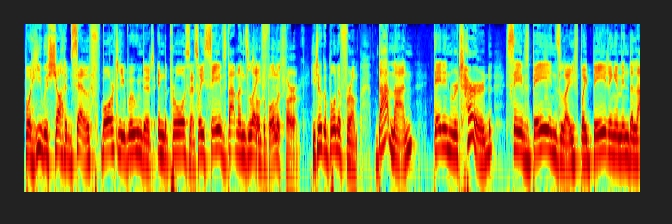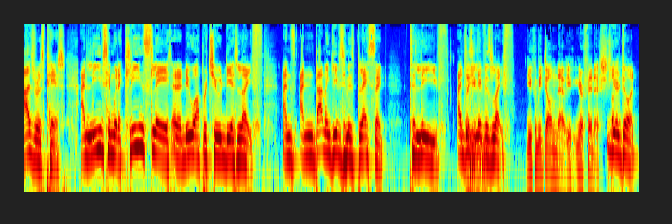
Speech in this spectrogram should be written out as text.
but he was shot himself, mortally wounded in the process. So he saves Batman's life. Took a bullet for him. He took a bullet for him. Batman then in return saves Bane's life by bathing him in the Lazarus pit and leaves him with a clean slate and a new opportunity at life. And and Batman gives him his blessing to leave and just you live can- his life. You can be done now. You, you're finished. You're done.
